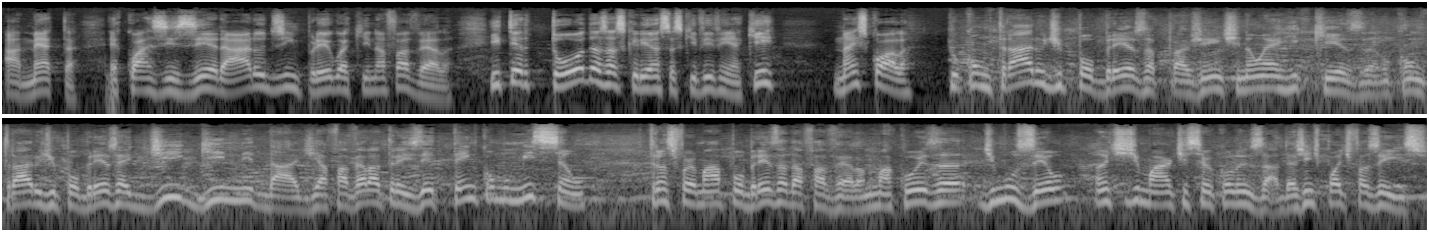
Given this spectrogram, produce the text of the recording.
a meta é quase zerar o desemprego aqui na favela e ter todas as crianças que vivem aqui na escola. O contrário de pobreza para a gente não é riqueza, o contrário de pobreza é dignidade. E a Favela 3D tem como missão transformar a pobreza da favela numa coisa de museu antes de Marte ser colonizada. A gente pode fazer isso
